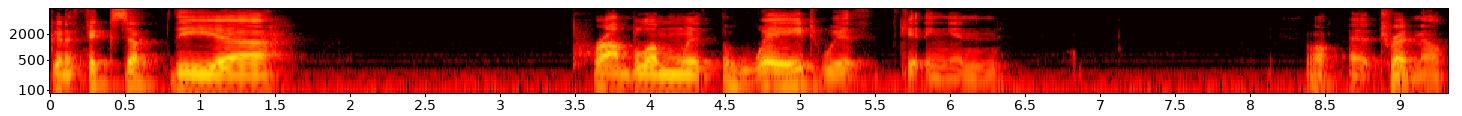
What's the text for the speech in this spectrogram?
gonna fix up the uh, problem with the weight with getting in, Well, a treadmill.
